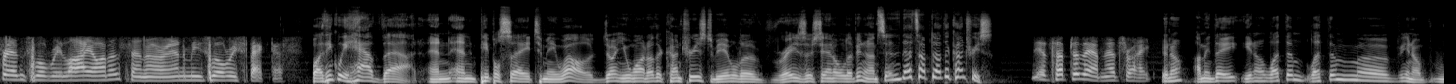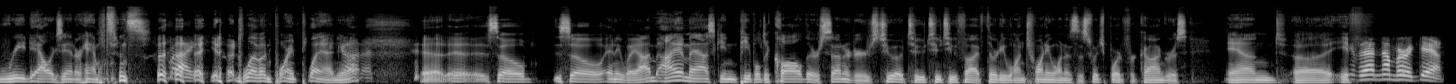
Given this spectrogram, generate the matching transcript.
friends will rely on us, and our enemies will respect us. Well, I think we have that. And, and people say to me, well, don't you want other countries to be able to raise their standard of living? And I'm saying that's up to other countries. It's up to them. That's right. You know, I mean, they, you know, let them, let them, uh, you know, read Alexander Hamilton's, Right. you know, eleven point plan. You Got know, uh, so, so anyway, I'm, I am asking people to call their senators. 202-225-3121 is the switchboard for Congress. And uh, if Give that number again.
